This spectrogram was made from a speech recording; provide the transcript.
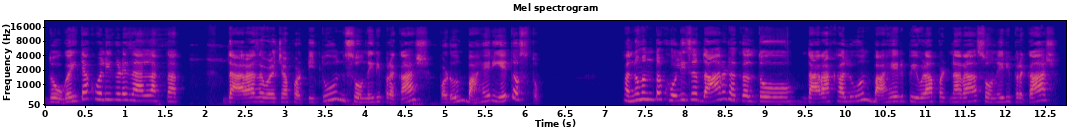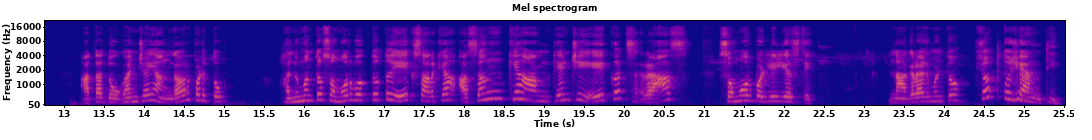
दोघही त्या खोलीकडे जायला लागतात. दाराजवळच्या फटीतून सोनेरी प्रकाश पडून बाहेर येत असतो. हनुमंत खोलीचं दार ढकलतो. दाराखालून बाहेर पिवळा पडणारा सोनेरी प्रकाश आता दोघांच्याही अंगावर पडतो. हनुमंत समोर बघतो तर एक सारख्या असंख्य अंगठ्यांची एकच रास समोर पडलेली असते. नागराज म्हणतो शोध तुझी अंगठी.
